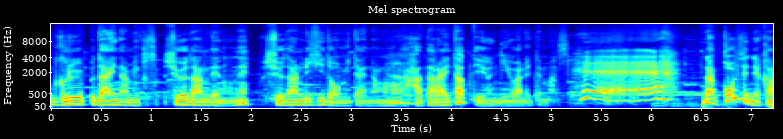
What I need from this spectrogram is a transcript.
グループダイナミクス集団でのね集団力道みたいなものが働いたっていうふうに言われてます。へえだ個人で考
